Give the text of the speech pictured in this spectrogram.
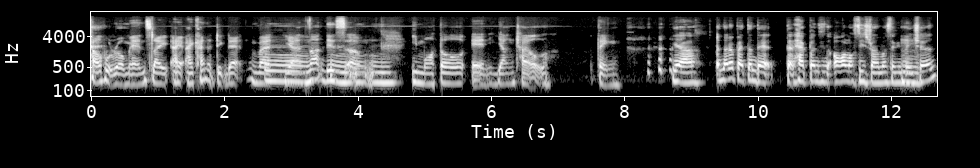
childhood romance, like I, I kind of dig that. But yeah, not this um immortal and young child thing. Yeah. Another pattern that that happens in all of these dramas that we mm. mentioned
